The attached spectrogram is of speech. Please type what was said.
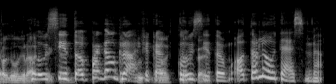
pagal grafiką, klausyto, pagal grafiką klausytom, o toliau tęsime.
